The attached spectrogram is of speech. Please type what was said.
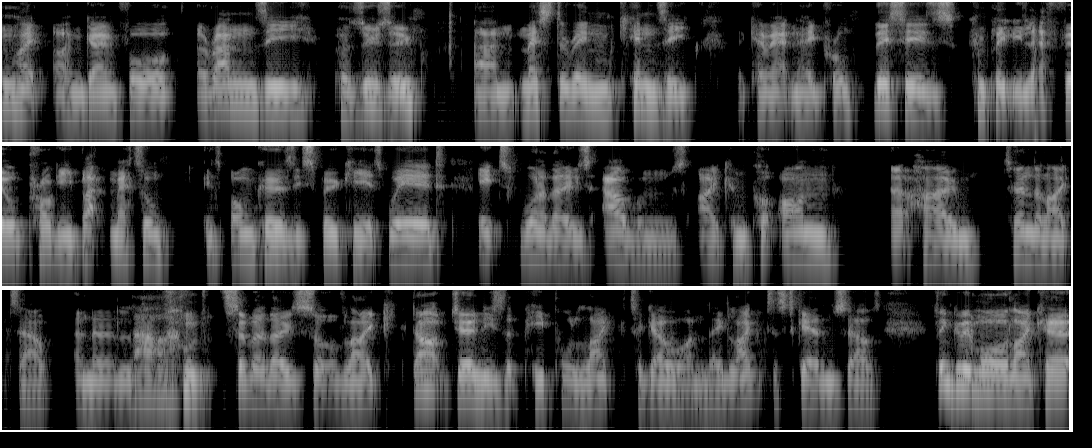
Right, I'm going for Oranssi Pazuzu and Mestarin kynsi that came out in April. This is completely left field proggy black metal. It's bonkers, it's spooky, it's weird. It's one of those albums I can put on at home, turn the lights out, and allow some of those sort of like dark journeys that people like to go on. They like to scare themselves. Think of it more like a,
